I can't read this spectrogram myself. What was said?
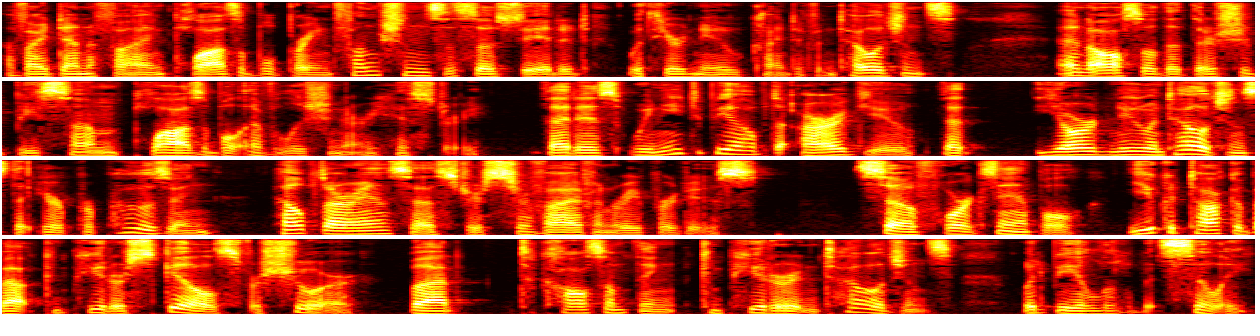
of identifying plausible brain functions associated with your new kind of intelligence, and also that there should be some plausible evolutionary history. That is, we need to be able to argue that your new intelligence that you're proposing helped our ancestors survive and reproduce. So, for example, you could talk about computer skills for sure, but to call something computer intelligence would be a little bit silly.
